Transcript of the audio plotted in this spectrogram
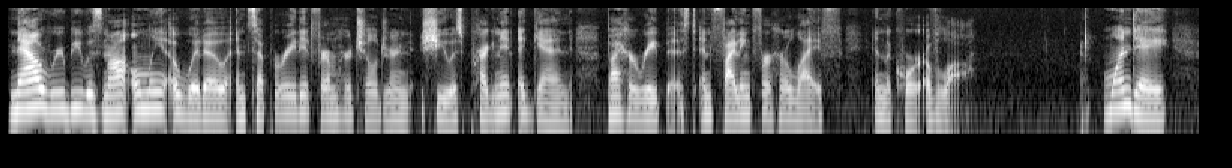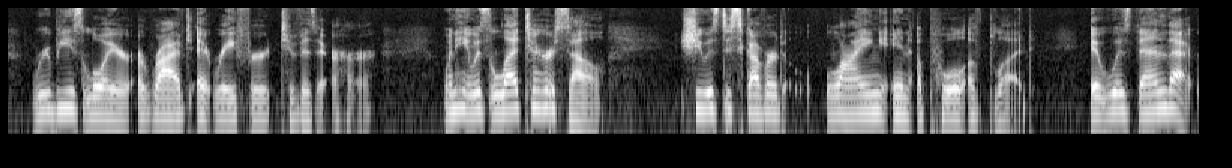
Now, Ruby was not only a widow and separated from her children, she was pregnant again by her rapist and fighting for her life in the court of law. One day, Ruby's lawyer arrived at Raiford to visit her. When he was led to her cell, she was discovered lying in a pool of blood. It was then that,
